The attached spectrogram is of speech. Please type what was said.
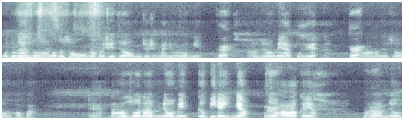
我都跟他说，我都说我们回去之后我们就去买牛肉面，对，然后牛肉面还不远呢，对，然后他就说好吧。对啊，然后他说那牛肉面隔壁的饮料，我说好啊，可以啊。然后后来我们就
